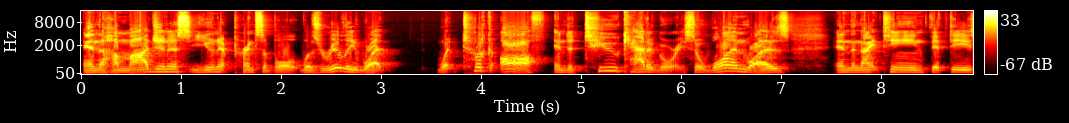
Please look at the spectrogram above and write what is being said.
And the homogenous unit principle was really what, what took off into two categories. So one was in the 1950s,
